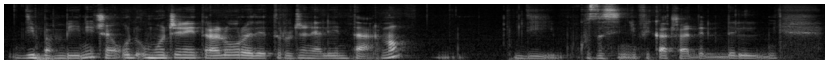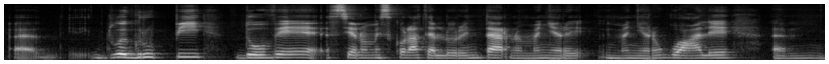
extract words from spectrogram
di bambini, cioè omogenei tra loro ed eterogenei all'interno, di cosa significa, cioè del, del, eh, due gruppi dove siano mescolate al loro interno in maniera, in maniera uguale ehm,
